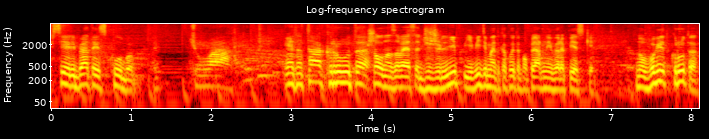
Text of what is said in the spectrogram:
все ребята из клуба. Чувак, это так круто! Шоу называется Lip, и, видимо, это какой-то популярный европейский. Но выглядит круто.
